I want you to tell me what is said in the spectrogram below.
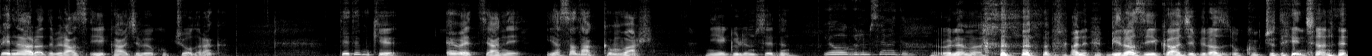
Beni aradı biraz İK'cı ve hukukçu olarak. Dedim ki evet yani yasal hakkım var. Niye gülümsedin? Yo gülümsemedim. Öyle mi? hani biraz İK'cı biraz hukukçu deyince hani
